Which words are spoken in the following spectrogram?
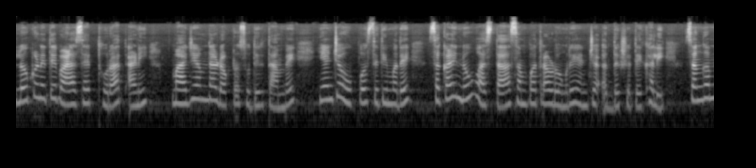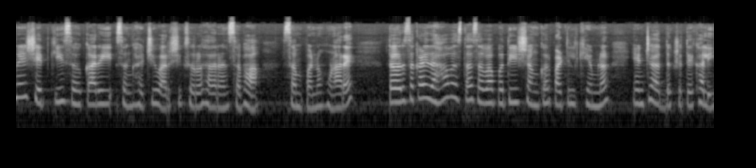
लोकनेते बाळासाहेब थोरात आणि माजी आमदार डॉक्टर सुधीर तांबे यांच्या उपस्थितीमध्ये सकाळी नऊ वाजता संपतराव डोंगरे यांच्या अध्यक्षतेखाली संगमनेर शेतकी सहकारी संघाची वार्षिक सर्वसाधारण सभा संपन्न होणार आहे. तर सकाळी दहा वाजता सभापती शंकर पाटील खेमणर यांच्या अध्यक्षतेखाली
